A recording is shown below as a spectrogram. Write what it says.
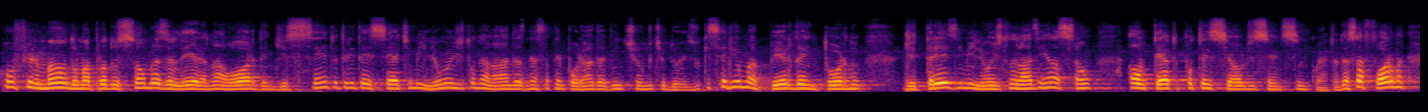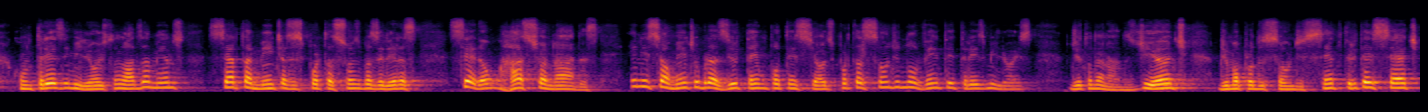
confirmando uma produção brasileira na ordem de 137 milhões de toneladas nessa temporada 21-22, o que seria uma perda em torno de 13 milhões de toneladas em relação ao teto potencial de 150. Dessa forma, com 13 milhões de toneladas a menos, certamente as exportações brasileiras serão racionadas. Inicialmente, o Brasil tem um potencial de exportação de 93 milhões de toneladas. Diante de uma produção de 137,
